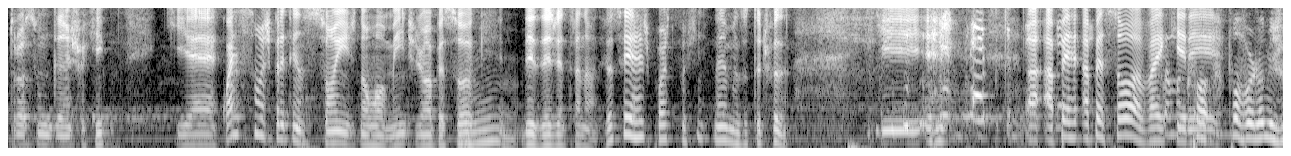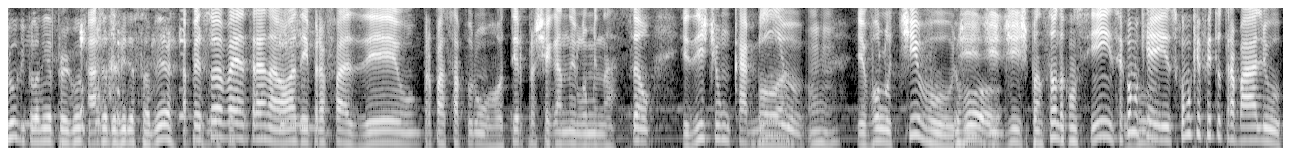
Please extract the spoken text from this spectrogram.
trouxe um gancho aqui, que é quais são as pretensões normalmente de uma pessoa hum. que deseja entrar na Eu sei a resposta porque, né, mas eu tô te fazendo que é, a, a, a, pessoa vai querer. Por favor, não me julgue pela minha pergunta, que já deveria saber. A pessoa vai entrar na ordem para fazer, um, para passar por um roteiro, para chegar na iluminação. Existe um caminho uhum. evolutivo de, vou... de, de, expansão da consciência? Como vou... que é isso? Como que é feito o trabalho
